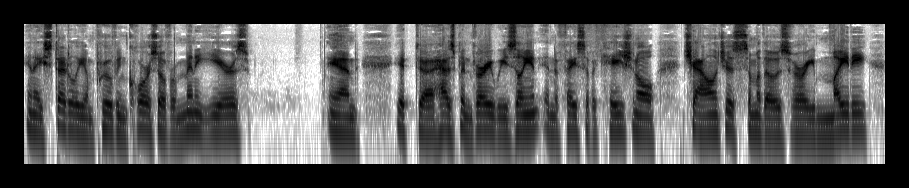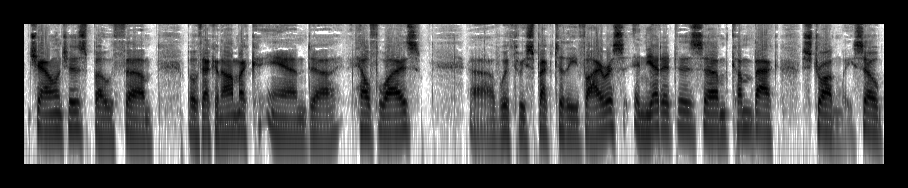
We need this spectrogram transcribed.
in a steadily improving course over many years and it uh, has been very resilient in the face of occasional challenges. Some of those very mighty challenges, both um, both economic and uh, health wise uh, with respect to the virus, and yet it has um, come back strongly. So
